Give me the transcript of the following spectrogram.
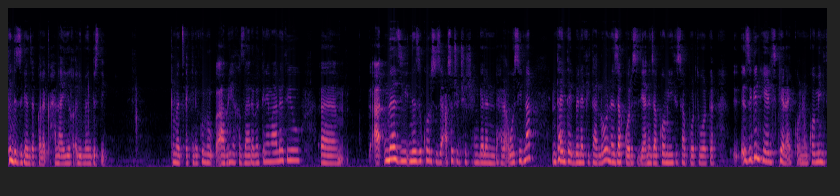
ክንዲ ዝገንዘብ ከለቃሕና ይኽእል እዩ መንግስቲ ክመፀክን ኩሉ ኣብሪሄ ክዛረበክን ማለት እዩ ነዚ ኮርስ እዚ 16,000 ገለን እንድሕር ወሲድና እንታይ እንታይ ቤነፊት ኣለዎ ነዛ ኮርስ እዚኣ ነዛ ኮሚኒቲ ሳፖርት ወርከር እዚ ግን ሄልስ ኬር ኣይኮነን ኮሚኒቲ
